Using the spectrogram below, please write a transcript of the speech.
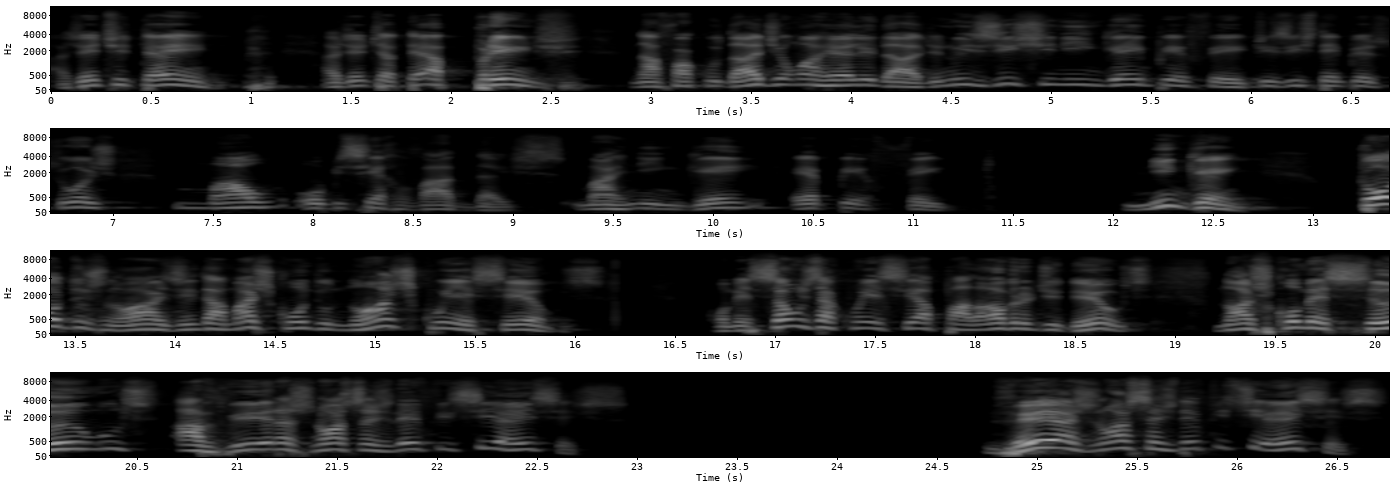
A gente tem, a gente até aprende. Na faculdade é uma realidade. Não existe ninguém perfeito. Existem pessoas mal observadas, mas ninguém é perfeito. Ninguém. Todos nós, ainda mais quando nós conhecemos começamos a conhecer a palavra de Deus, nós começamos a ver as nossas deficiências. Ver as nossas deficiências.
